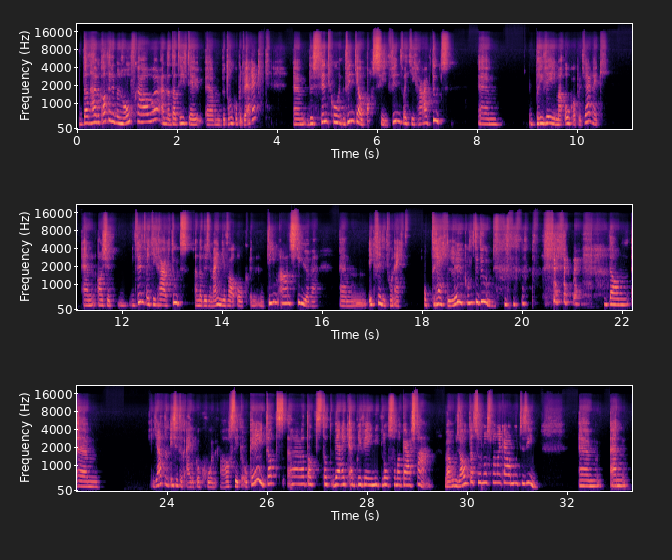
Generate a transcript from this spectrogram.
dat heb ik altijd in mijn hoofd gehouden. En dat, dat heeft hij um, betrokken op het werk. Um, dus vind gewoon, vind jouw passie. Vind wat je graag doet. Privé, maar ook op het werk. En als je vindt wat je graag doet, en dat is in mijn geval ook een, een team aansturen. ik vind het gewoon echt oprecht leuk om te doen. dan, ja, dan is het ook eigenlijk ook gewoon hartstikke oké dat, uh, dat, dat werk en privé niet los van elkaar staan. Waarom zou ik dat zo los van elkaar moeten zien? Um, en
